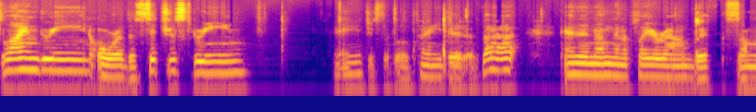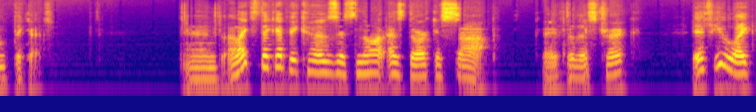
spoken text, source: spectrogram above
lime green or the citrus green. Okay, just a little tiny bit of that. And then I'm going to play around with some thicket. And I like thicket because it's not as dark as sap. Okay, for this trick. If you like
